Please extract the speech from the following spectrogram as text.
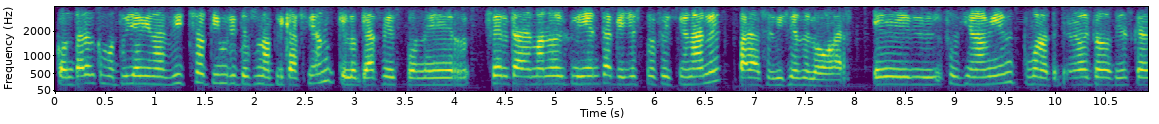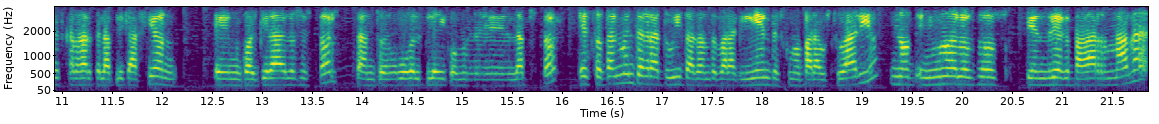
Contaros, como tú ya bien has dicho, Timbrit es una aplicación que lo que hace es poner cerca de mano del cliente a aquellos profesionales para servicios del hogar. El funcionamiento, bueno, primero de todo tienes que descargarte la aplicación en cualquiera de los stores, tanto en Google Play como en el App Store. Es totalmente gratuita tanto para clientes como para usuarios. No, ninguno de los dos tendría que pagar nada.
